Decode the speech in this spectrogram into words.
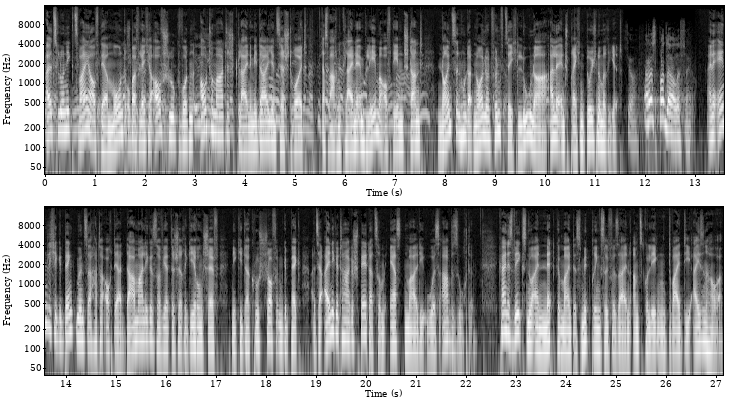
Als Lunik 2 auf der Mondoberfläche aufschlug, wurden automatisch kleine Medaillen zerstreut. Das waren kleine Embleme, auf denen stand 1959 Luna, alle entsprechend durchnummeriert. Eine ähnliche Gedenkmünze hatte auch der damalige sowjetische Regierungschef Nikita Khrushchev im Gepäck, als er einige Tage später zum ersten Mal die USA besuchte. Keineswegs nur ein nett gemeintes Mitbringsel für seinen Amtskollegen Dwight D. Eisenhower.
